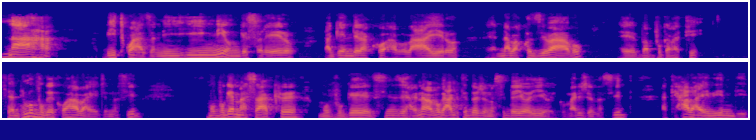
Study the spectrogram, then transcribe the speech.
naha bitwaza ni niyo ngeso rero bagendera ko abo bayero eh, n'abakozi babo eh, bavuga bati "Kira ntimuvuge ko habaye jenoside? Muvuge massacre muvuge sinzi hari n'abavuga acte de jenoside yoyiyo iguma ari jenoside? Ati habaye ibindi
